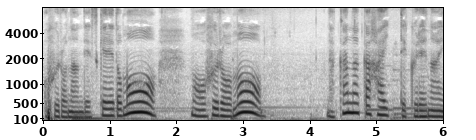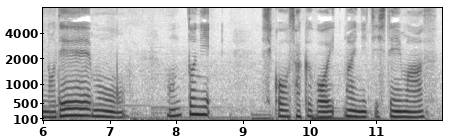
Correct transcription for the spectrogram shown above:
お風呂なんですけれどももうお風呂もなかなか入ってくれないのでもう本当に試行錯誤毎日しています。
